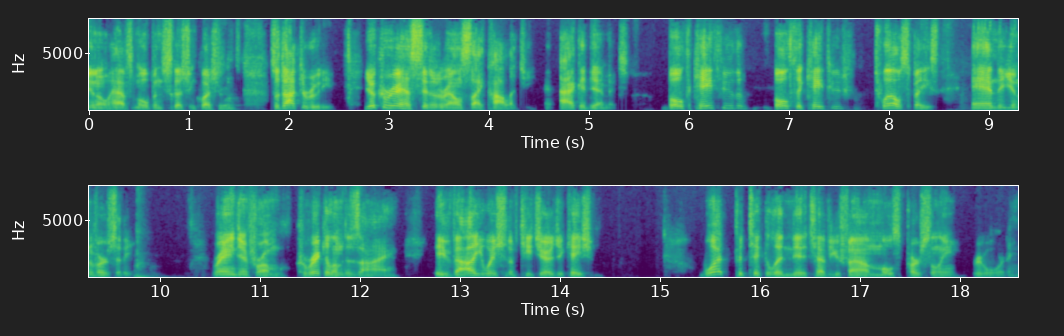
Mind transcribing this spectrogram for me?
you know, have some open discussion questions. So, Dr. Rudy, your career has centered around psychology, academics, both K through the both the K through 12 space and the university, ranging from curriculum design, evaluation of teacher education. What particular niche have you found most personally rewarding?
